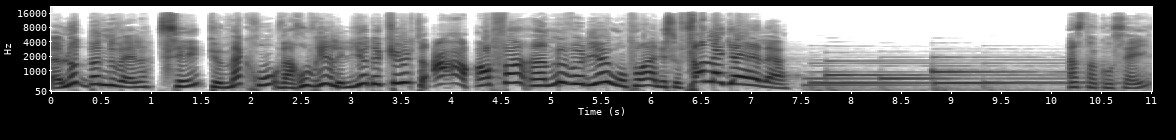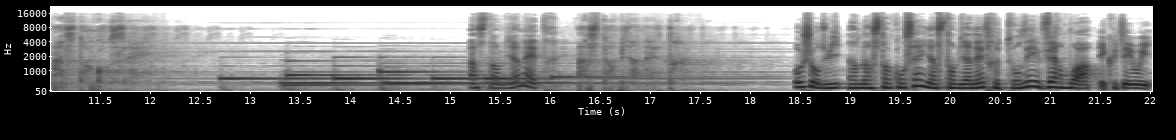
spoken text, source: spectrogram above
Euh, L'autre bonne nouvelle, c'est que Macron va rouvrir les lieux de culte. Ah, enfin un nouveau lieu où on pourra aller se fendre la gueule. Instant conseil. Instant conseil. Instant bien-être. Instant bien-être. Aujourd'hui, un instant conseil, instant bien-être tourné vers moi. Écoutez, oui,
